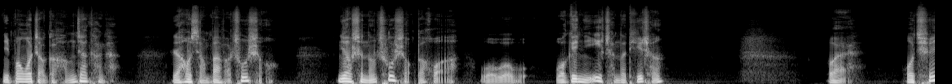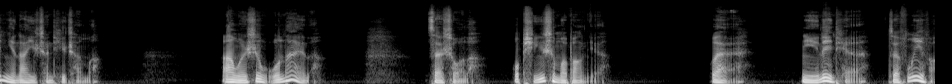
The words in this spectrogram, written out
你帮我找个行家看看，然后想办法出手。你要是能出手的话，我我我我给你一成的提成。喂，我缺你那一成提成吗？安文生无奈了。再说了，我凭什么帮你啊？喂，你那天在丰益坊，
